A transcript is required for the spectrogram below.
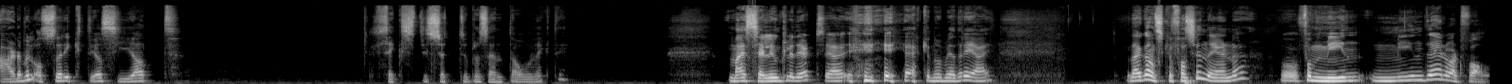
er det vel også riktig å si at 60-70 er overvektig. Meg selv inkludert, så jeg, jeg, er ikke noe bedre, jeg. Det er ganske fascinerende, og for min, min del i hvert fall,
